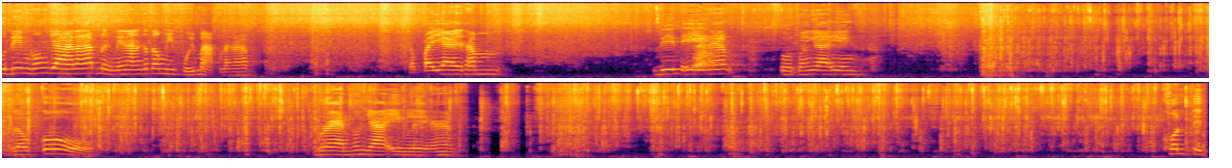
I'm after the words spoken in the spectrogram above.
สูตรดินของยานะครับหนึ่งในนั้นก็ต้องมีปุ๋ยหมักนะครับ ต่อไปยายทำดินเองนะครับ สูตรของยาเอง โลโก้ แบรนด์ของยาเองเลยนะครับคนติด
